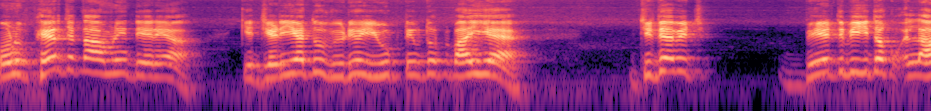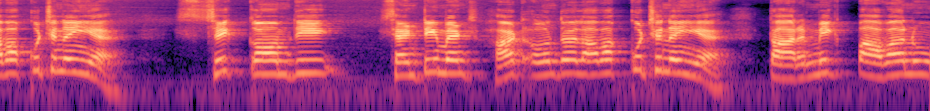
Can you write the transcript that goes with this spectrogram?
ਹੁਣ ਫਿਰ ਚੇਤਾਵਨੀ ਦੇ ਰਿਹਾ ਕਿ ਜਿਹੜੀ ਹੈ ਤੂੰ ਵੀਡੀਓ YouTube ਤੋਂ ਪਾਈ ਹੈ ਜਿਹਦੇ ਵਿੱਚ ਬੇਦਬੀ ਤੋਂ ਇਲਾਵਾ ਕੁਝ ਨਹੀਂ ਹੈ ਸਿੱਖ ਕੌਮ ਦੀ ਸੈਂਟੀਮੈਂਟਸ ਹਟ ਹੋਣ ਤੋਂ ਇਲਾਵਾ ਕੁਝ ਨਹੀਂ ਹੈ ਧਾਰਮਿਕ ਭਾਵਾਂ ਨੂੰ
